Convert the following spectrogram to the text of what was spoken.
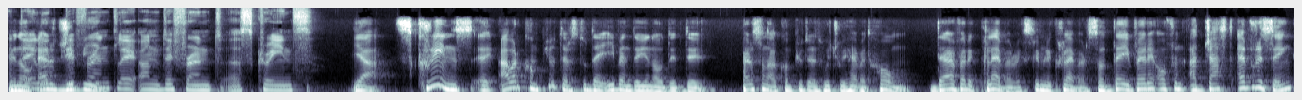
and know they look RGB. differently on different uh, screens. Yeah, screens. Uh, our computers today, even the you know the, the personal computers which we have at home, they are very clever, extremely clever. So they very often adjust everything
